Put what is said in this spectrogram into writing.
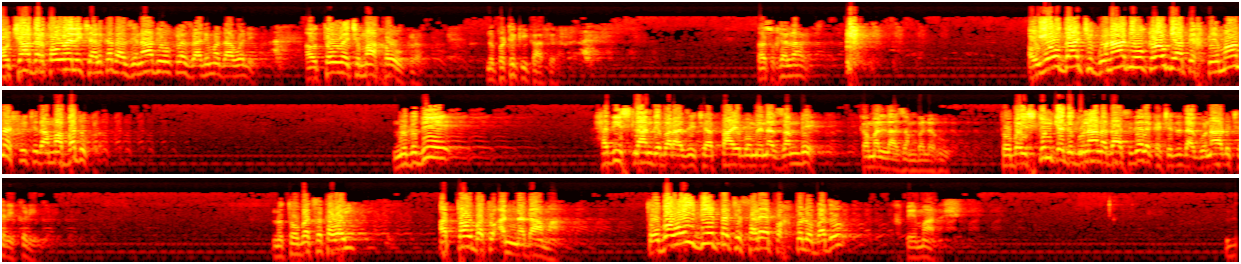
او چا درته ویلې چې الکه دا زنا دی وکړه ظالمه دا ولې او ته چې ما خو وکړه نو پټکی کافر شوی تاسو خیال راغی او یو دا چې ګناه دی وکړو بیا په خپېمانه شو چې دا ما بد وکړ نو د دې حدیث لاندې برازي چې طائب من الذنب کما لا ذنب له توبه استون کې د ګنا نه داسې دی لکه چې دا ګناډو چری کړی نو توبه څه ته وایي؟ التوبة الندامه توبه وایي دې ته چې سړی په خپلو بدو خپېمان شي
